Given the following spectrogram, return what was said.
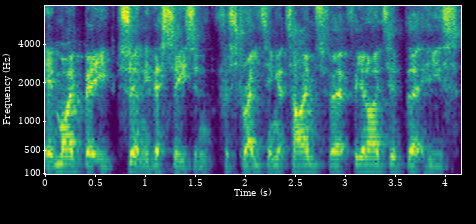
it might be, certainly this season, frustrating at times for, for United that he's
